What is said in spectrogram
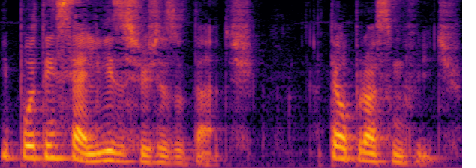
e potencialize seus resultados. Até o próximo vídeo.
